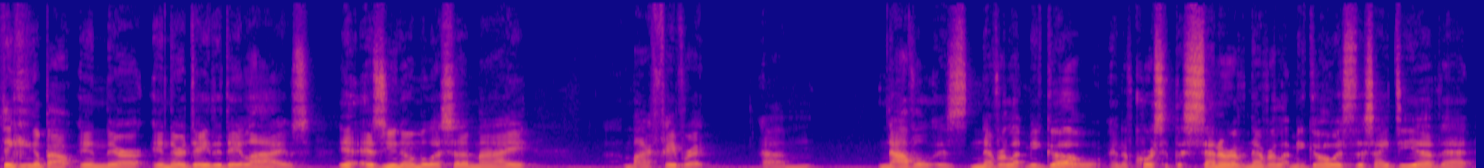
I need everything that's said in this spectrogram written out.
thinking about in their in their day to day lives. As you know, Melissa, my my favorite um, novel is Never Let Me Go, and of course, at the center of Never Let Me Go is this idea that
